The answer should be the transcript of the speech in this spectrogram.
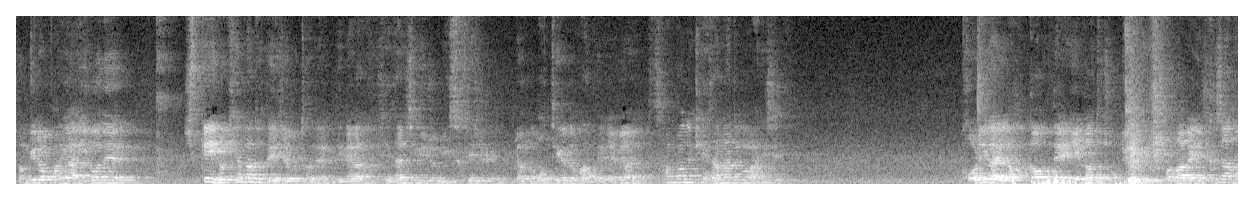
전기력 방향 이거는 쉽게 이렇게 해봐도 돼 이제부터는. 니네가 그 계산식이 좀 익숙해지면 어떻게든 봐도 되냐면 3번은 계산하는 건 아니지. 거리가 얘가 가까운데 얘가 더 전기력이 전압이 크잖아.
